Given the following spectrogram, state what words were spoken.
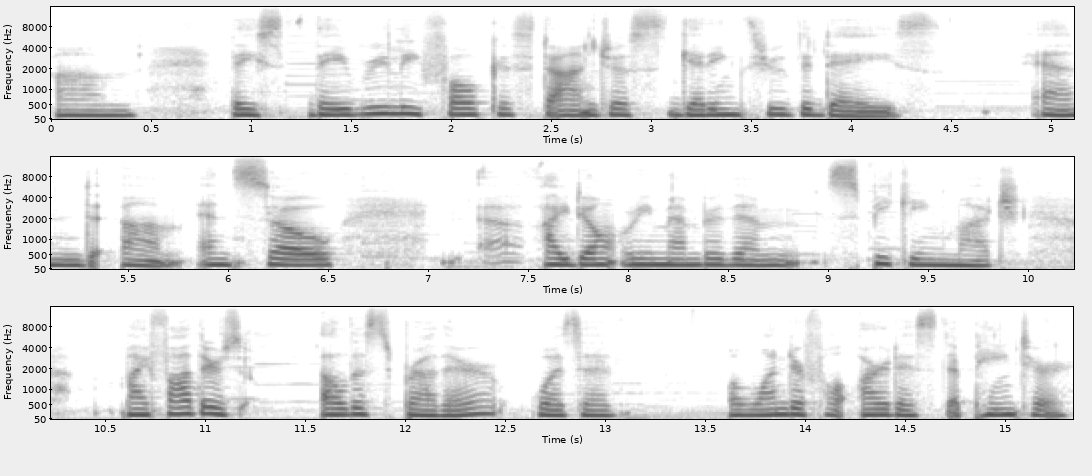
Um, they they really focused on just getting through the days, and um, and so uh, I don't remember them speaking much. My father's eldest brother was a a wonderful artist, a painter,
